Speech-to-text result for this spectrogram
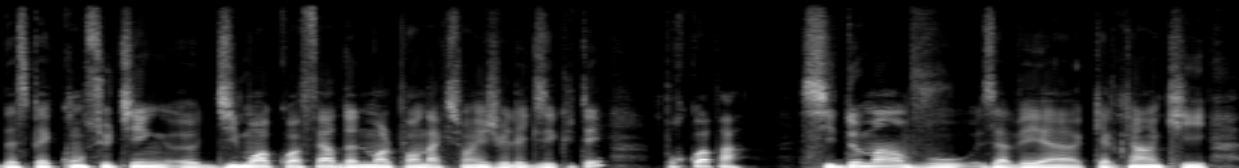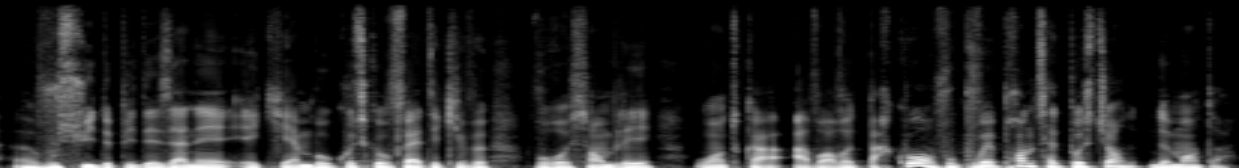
d'aspect consulting, euh, dis-moi quoi faire, donne-moi le plan d'action et je vais l'exécuter, pourquoi pas? Si demain vous avez euh, quelqu'un qui euh, vous suit depuis des années et qui aime beaucoup ce que vous faites et qui veut vous ressembler ou en tout cas avoir votre parcours, vous pouvez prendre cette posture de mentor.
